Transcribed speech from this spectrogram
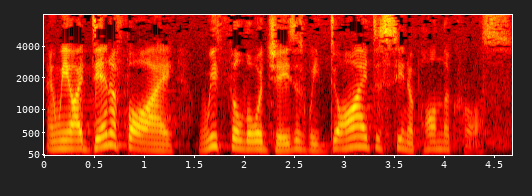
and we identify with the Lord Jesus. We died to sin upon the cross.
